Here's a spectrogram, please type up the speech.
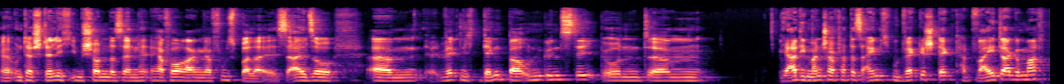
äh, unterstelle ich ihm schon, dass er ein hervorragender Fußballer ist. Also ähm, wirklich denkbar ungünstig und ähm, ja, die Mannschaft hat das eigentlich gut weggesteckt, hat weitergemacht.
